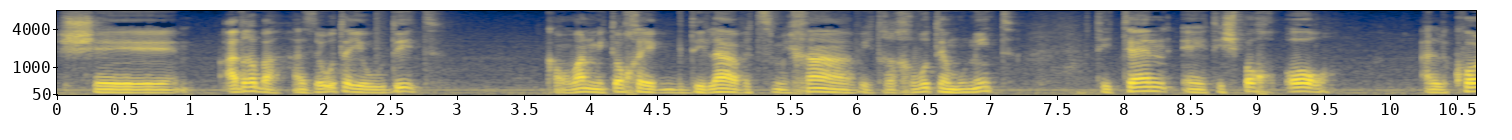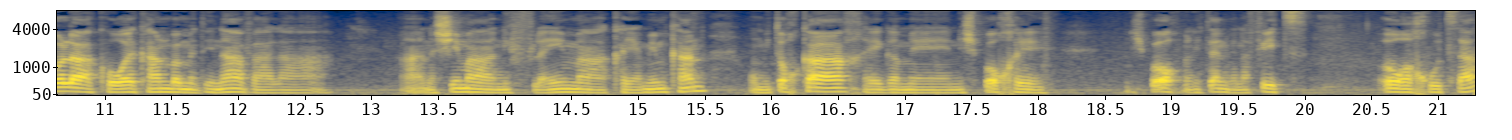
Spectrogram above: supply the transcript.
שאדרבה, הזהות היהודית כמובן מתוך אה, גדילה וצמיחה והתרחבות אמונית, תיתן, אה, תשפוך אור על כל הקורה כאן במדינה ועל האנשים הנפלאים הקיימים כאן, ומתוך כך אה, גם נשפוך, נשפוך וניתן ונפיץ אור החוצה.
